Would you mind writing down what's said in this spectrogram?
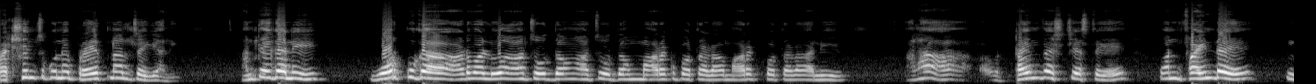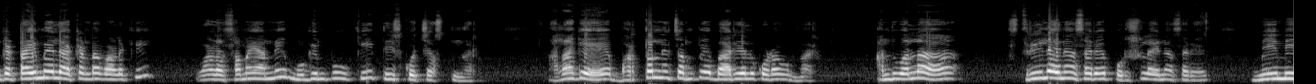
రక్షించుకునే ప్రయత్నాలు చేయాలి. అంతేగాని ఓర్పుగా ఆడవాళ్ళు ఆ చూద్దాం ఆ చూద్దాం మారకపోతాడా మారకపోతాడా అని అలా టైం వేస్ట్ చేస్తే వన్ ఫైన్ డే ఇంకా టైమే లేకుండా వాళ్ళకి వాళ్ళ సమయాన్ని ముగింపుకి తీసుకొచ్చేస్తున్నారు. అలాగే భర్తల్ని చంపే భార్యలు కూడా ఉన్నారు. అందువల్ల స్త్రీలైనా సరే పురుషులైనా సరే మీ మీ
